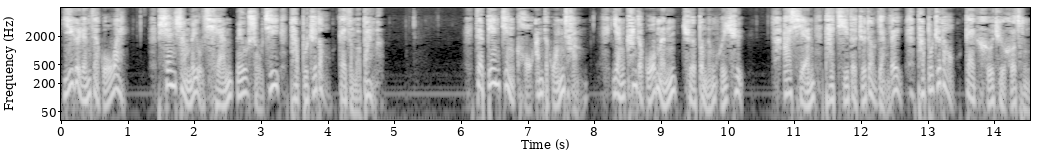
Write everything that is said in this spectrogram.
一个人在国外，身上没有钱，没有手机，他不知道该怎么办了。在边境口岸的广场，眼看着国门却不能回去，阿贤他急得直掉眼泪，他不知道该何去何从。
